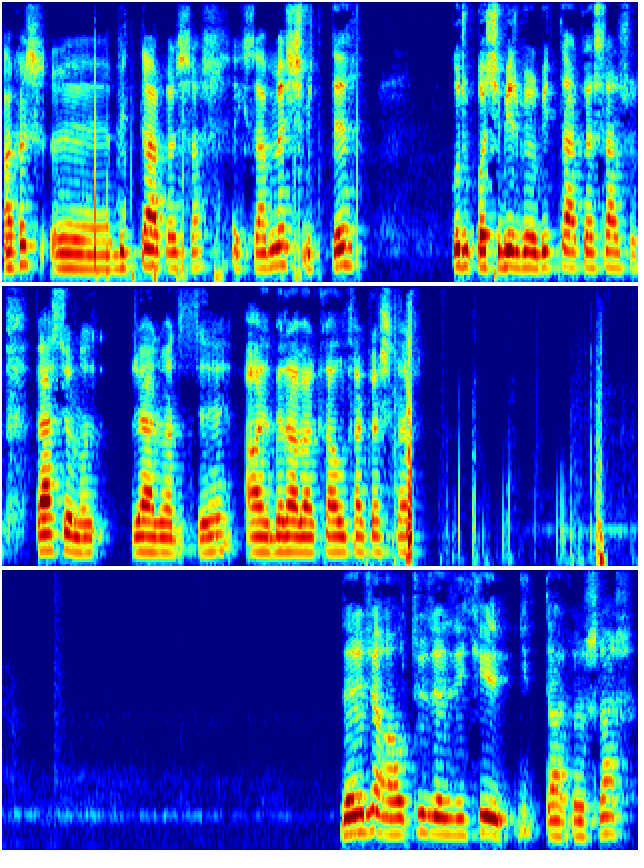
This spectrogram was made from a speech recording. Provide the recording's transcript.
Arkadaş eee, bitti arkadaşlar. 85 bitti. Grup başı 1-1 bitti arkadaşlar. Barcelona Real Madrid'de aynı beraber kaldık arkadaşlar. Derece 652 gitti arkadaşlar.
